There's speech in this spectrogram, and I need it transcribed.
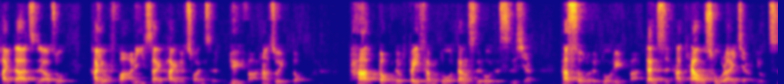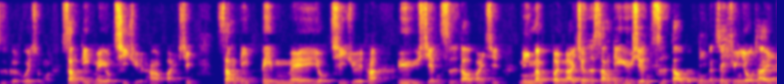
派，大家知道说他有法利赛派的传承，律法他最懂，他懂得非常多当时候的思想。他守了很多律法，但是他跳出来讲有资格，为什么？上帝没有弃绝他的百姓，上帝并没有弃绝他，预先知道百姓，你们本来就是上帝预先知道的，你们这群犹太人，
